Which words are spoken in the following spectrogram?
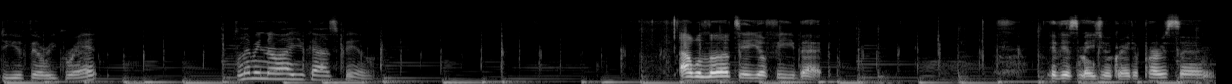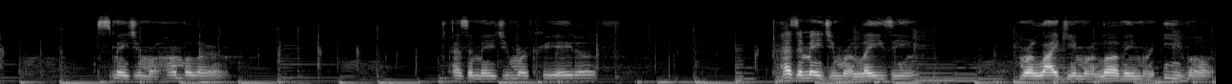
Do you feel regret? Let me know how you guys feel. I would love to hear your feedback. If this made you a greater person, this made you more humbler, has it made you more creative? Has it made you more lazy, more liking, more loving, more evil?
